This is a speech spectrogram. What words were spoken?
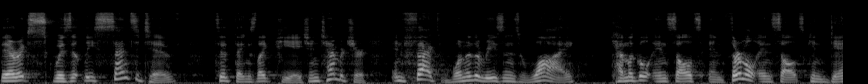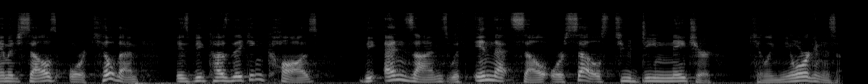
they're exquisitely sensitive to things like pH and temperature. In fact, one of the reasons why chemical insults and thermal insults can damage cells or kill them is because they can cause the enzymes within that cell or cells to denature, killing the organism.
